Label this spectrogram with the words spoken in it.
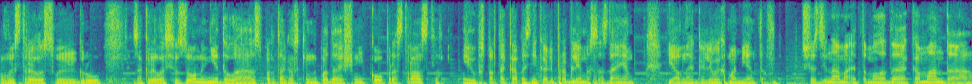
выстроила свою игру, закрыла сезон и не дала спартаковским нападающим никакого пространства. И у Спартака возникали проблемы с созданием явных голевых моментов. Сейчас Динамо — это молодая команда,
